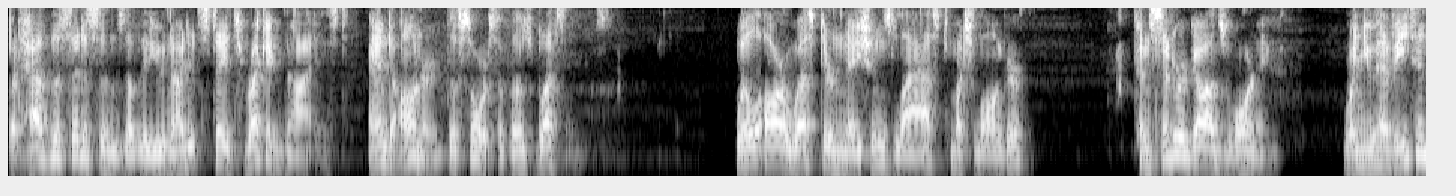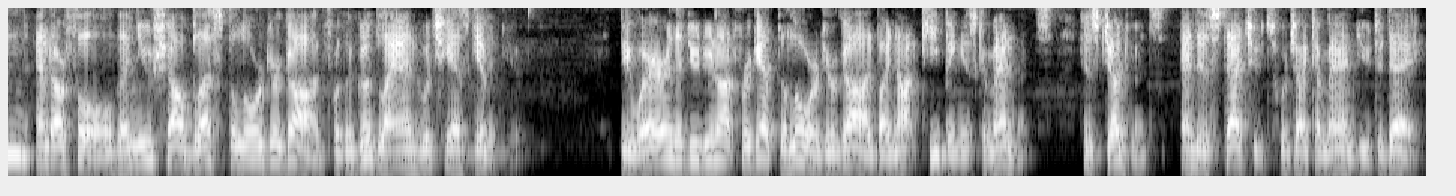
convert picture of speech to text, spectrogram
But have the citizens of the United States recognized and honored the source of those blessings? Will our Western nations last much longer? Consider God's warning. When you have eaten and are full, then you shall bless the Lord your God for the good land which he has given you. Beware that you do not forget the Lord your God by not keeping his commandments, his judgments, and his statutes which I command you today.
